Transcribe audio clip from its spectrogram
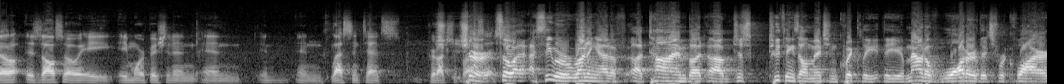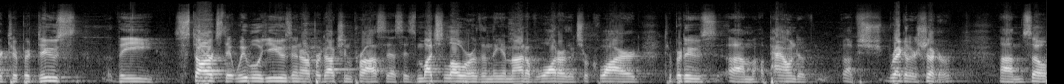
al- also a, a more efficient and, and, and- and less intense production process. Sure. So I I see we're running out of uh, time, but uh, just two things I'll mention quickly. The amount of water that's required to produce the starch that we will use in our production process is much lower than the amount of water that's required to produce um, a pound of, of sh- regular sugar. Um, So a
